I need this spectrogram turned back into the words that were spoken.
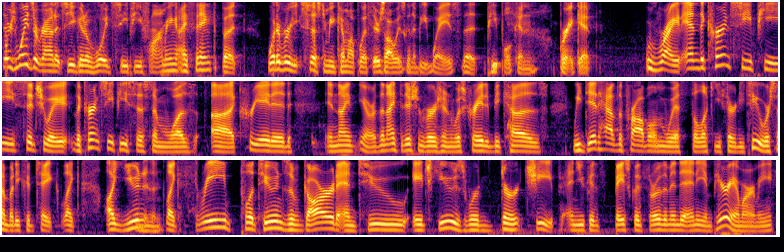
there's ways around it so you can avoid CP farming, I think, but whatever system you come up with, there's always going to be ways that people can break it. Right, and the current CP situate the current CP system was uh, created in ninth, you know, the ninth edition version was created because we did have the problem with the Lucky Thirty Two, where somebody could take like a unit, mm-hmm. like three platoons of guard and two HQs were dirt cheap, and you could basically throw them into any Imperium army,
